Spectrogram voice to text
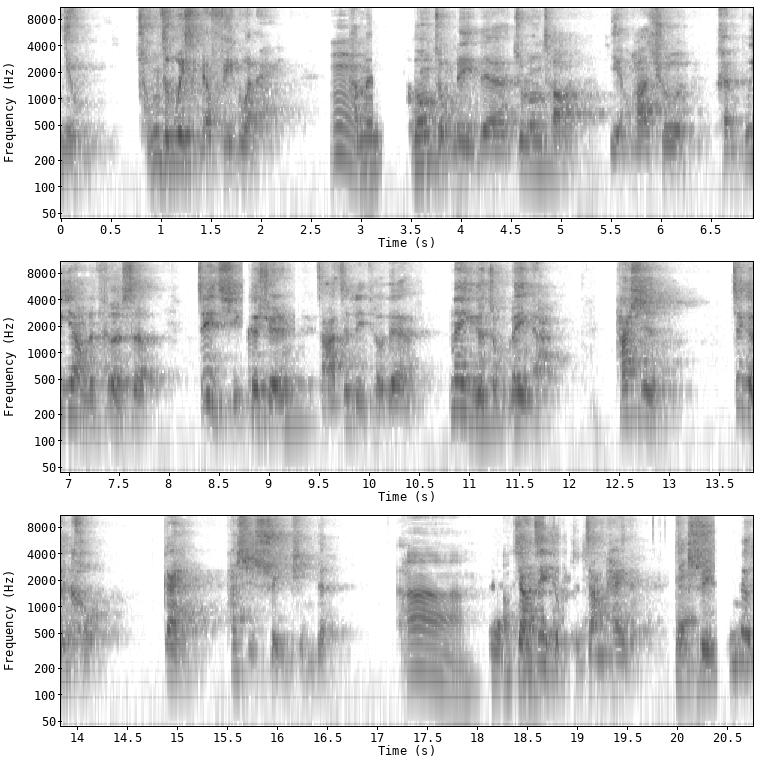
牛虫子为什么要飞过来？嗯，它们不同种类的猪笼草演化出很不一样的特色。这期《科学人》杂志里头的那一个种类呢，它是这个口盖它是水平的，啊，像这种是张开的。对，水平的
